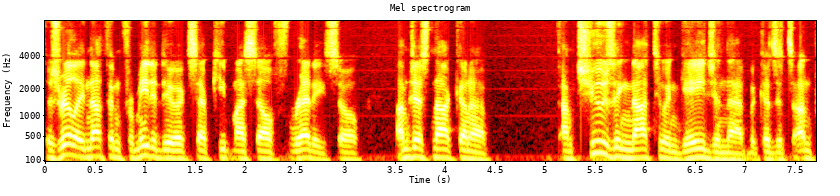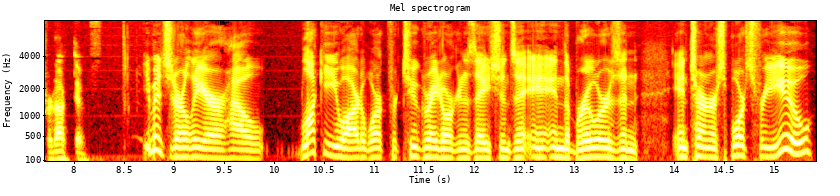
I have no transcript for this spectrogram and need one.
there's really nothing for me to do except keep myself ready. So I'm just not going to I'm choosing not to engage in that because it's unproductive. You mentioned earlier how lucky you are to work for two great organizations in, the Brewers and in Turner Sports. For you,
